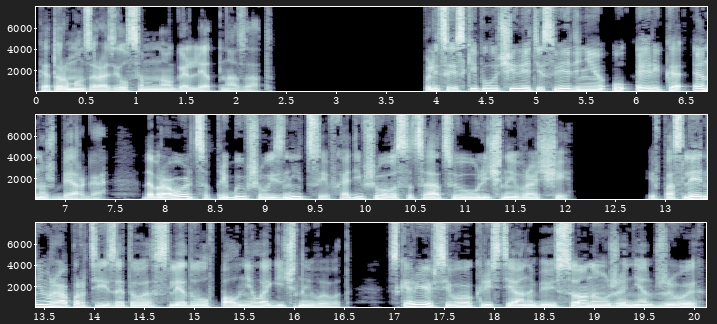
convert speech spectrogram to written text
которым он заразился много лет назад. Полицейские получили эти сведения у Эрика Энушберга, добровольца, прибывшего из Ниццы входившего в ассоциацию уличные врачи. И в последнем рапорте из этого следовал вполне логичный вывод. Скорее всего, Кристиана Бюйсона уже нет в живых.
